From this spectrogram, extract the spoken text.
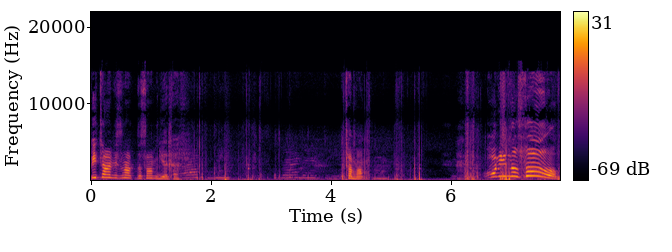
Bir tanesini atlasam yeter. Tamam. Abi nasıl?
